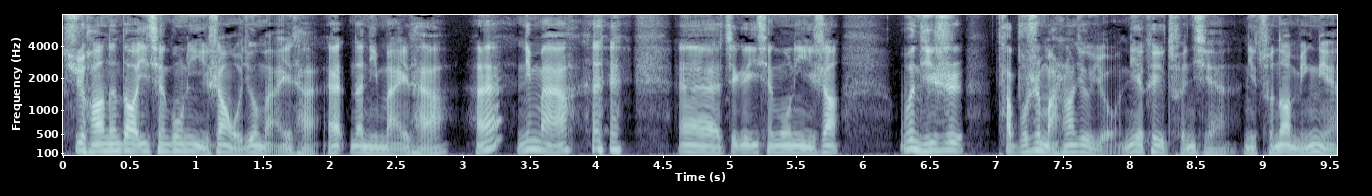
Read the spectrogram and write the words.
续航能到一千公里以上，我就买一台。哎，那你买一台啊？哎，你买啊？嘿嘿，哎，这个一千公里以上，问题是它不是马上就有，你也可以存钱，你存到明年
